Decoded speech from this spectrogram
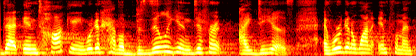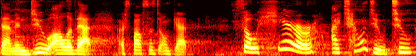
that in talking, we're going to have a bazillion different ideas and we're going to want to implement them and do all of that. Our spouses don't get. So here, I challenge you to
